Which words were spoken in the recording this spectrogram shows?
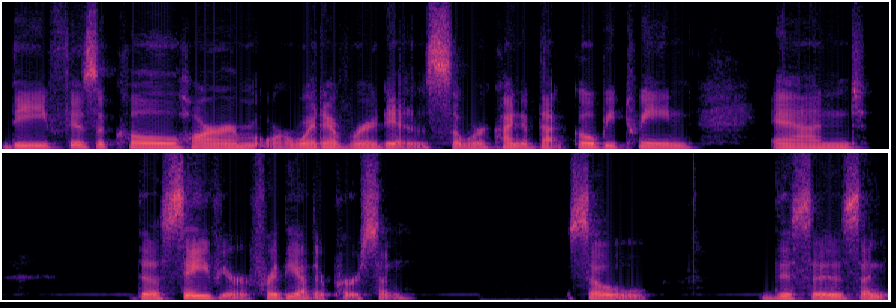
the physical harm or whatever it is. So we're kind of that go between and the savior for the other person. So this is an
